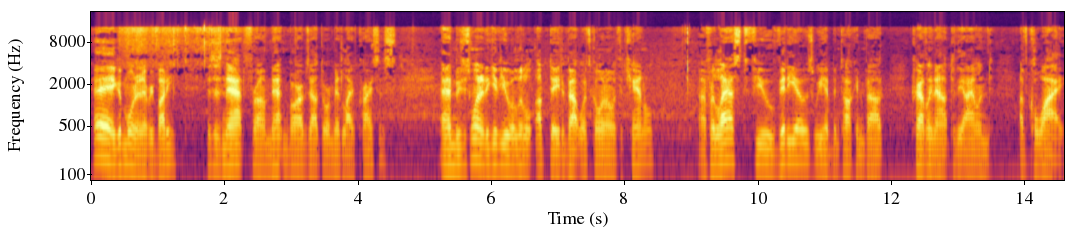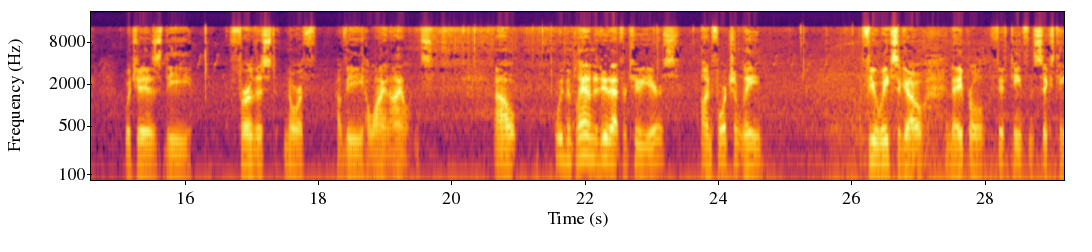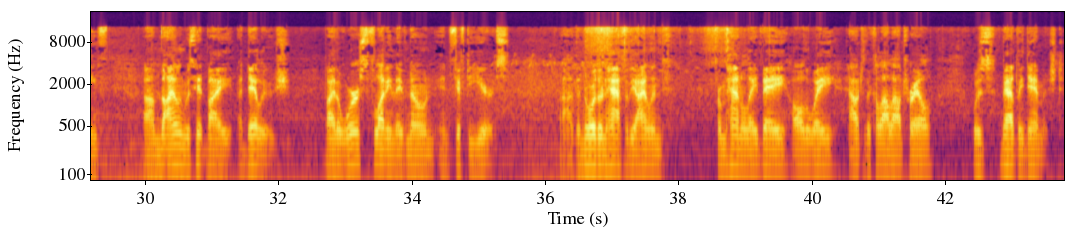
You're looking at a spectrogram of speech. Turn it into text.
Hey, good morning, everybody. This is Nat from Nat and Barb's Outdoor Midlife Crisis. And we just wanted to give you a little update about what's going on with the channel. Uh, for the last few videos, we have been talking about traveling out to the island of Kauai, which is the furthest north of the Hawaiian Islands. Now, we've been planning to do that for two years. Unfortunately, a few weeks ago, in April 15th and 16th, um, the island was hit by a deluge, by the worst flooding they've known in 50 years. Uh, the northern half of the island, from Hanalei Bay all the way out to the Kalalau Trail, was badly damaged.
